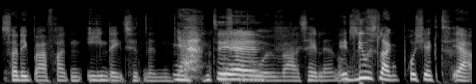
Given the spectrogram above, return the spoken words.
så er det ikke bare fra den ene dag til den anden. Ja, det skal er du øh, varetage landet. et livslangt projekt. Ja.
